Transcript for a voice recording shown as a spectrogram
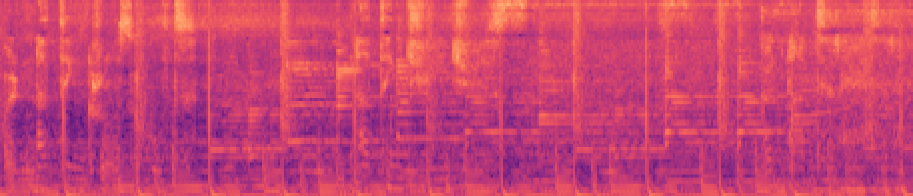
where nothing grows old, nothing changes, not today.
